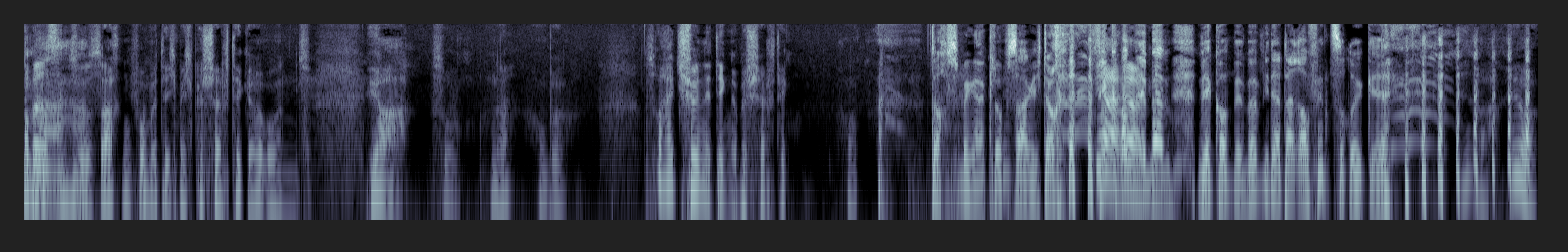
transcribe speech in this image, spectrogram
Aber das sind so Sachen, womit ich mich beschäftige und ja, so, ne, aber so halt schöne Dinge beschäftigen. Doch, Swinger Club, sage ich doch. Wir, Ja, kommen ja, immer, genau. wir kommen immer wieder darauf hin zurück. äh. Ja, ja.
